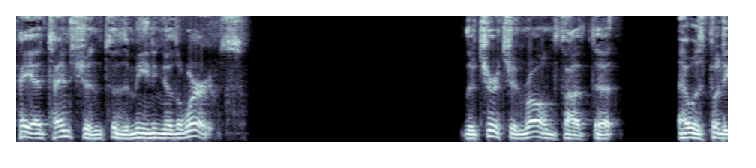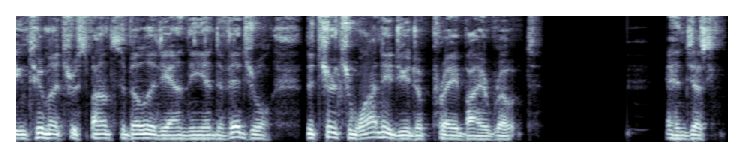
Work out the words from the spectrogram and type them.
pay attention to the meaning of the words the church in Rome thought that that was putting too much responsibility on the individual. The church wanted you to pray by rote and just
